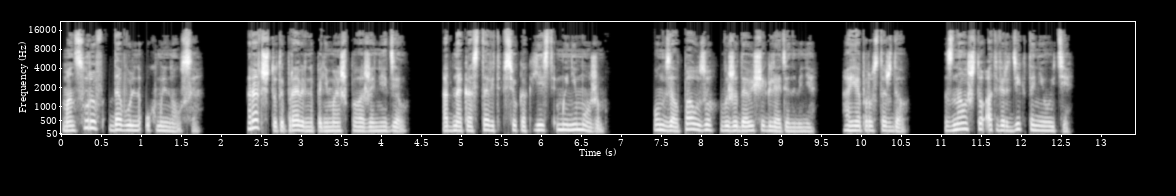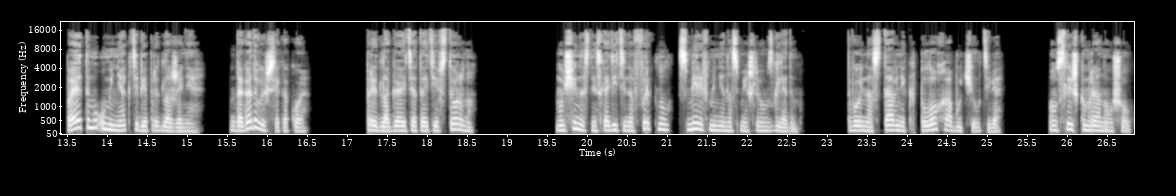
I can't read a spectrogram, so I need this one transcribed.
Мансуров довольно ухмыльнулся. Рад, что ты правильно понимаешь положение дел. Однако оставить все как есть мы не можем. Он взял паузу, выжидающе глядя на меня. А я просто ждал. Знал, что от вердикта не уйти. Поэтому у меня к тебе предложение. Догадываешься, какое? Предлагаете отойти в сторону? Мужчина снисходительно фыркнул, смерив меня насмешливым взглядом. «Твой наставник плохо обучил тебя. Он слишком рано ушел.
